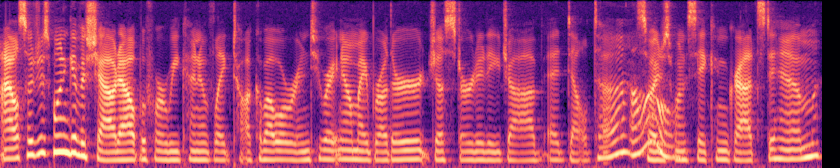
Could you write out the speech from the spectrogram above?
I also just want to give a shout out before we kind of like talk about what we're into right now. My brother just started a job at Delta. Oh. So I just oh. want to say congrats to him.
